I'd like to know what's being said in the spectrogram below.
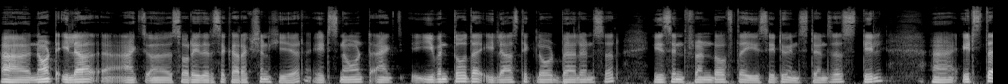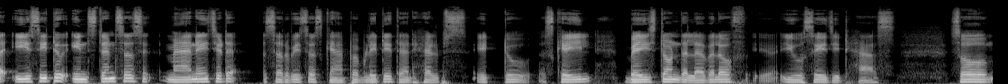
Uh, not ela- uh, sorry, there is a correction here. It's not act- even though the elastic load balancer is in front of the EC2 instances, still uh, it's the EC2 instances managed services capability that helps it to scale based on the level of uh, usage it has. So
